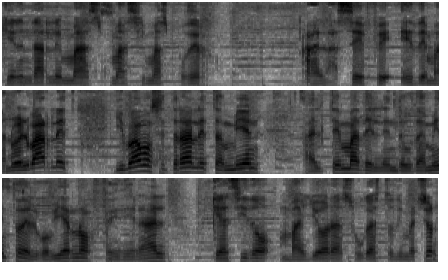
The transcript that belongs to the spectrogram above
quieren darle más, más y más poder a la CFE de Manuel Barlet. Y vamos a entrarle también al tema del endeudamiento del gobierno federal que ha sido mayor a su gasto de inversión.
